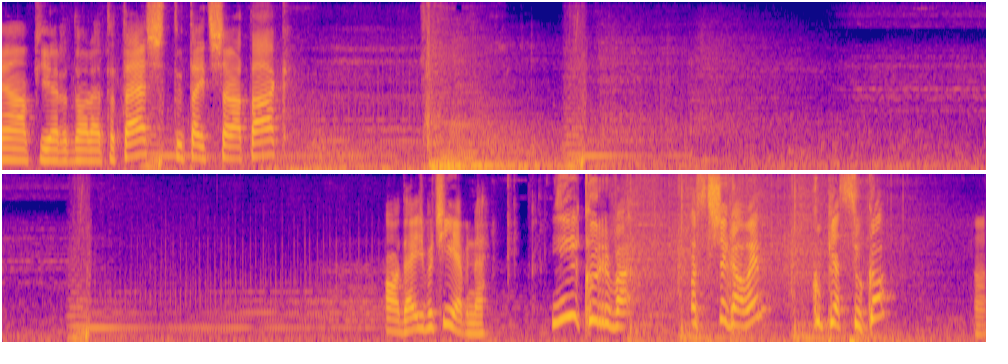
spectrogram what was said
Ja pierdolę, to też tutaj trzeba tak? Odejdź, bo ci jebnę. I kurwa! Ostrzegałem? Kupia suko? A.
